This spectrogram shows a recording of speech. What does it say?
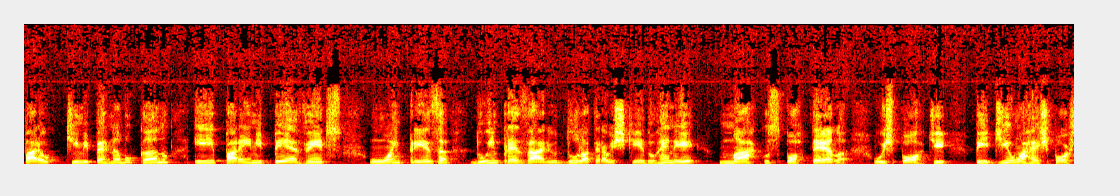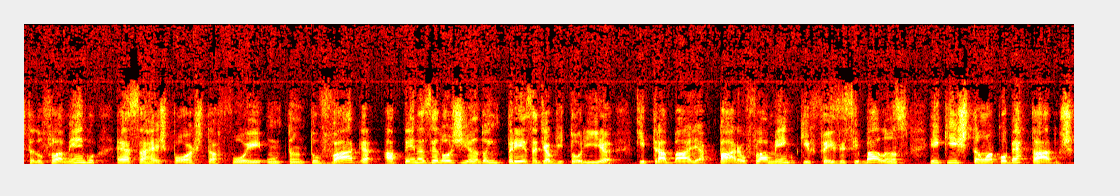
para o time pernambucano e para a MP Eventos uma empresa do empresário do lateral esquerdo René, Marcos Portela. O esporte pediu uma resposta do Flamengo. Essa resposta foi um tanto vaga, apenas elogiando a empresa de auditoria que trabalha para o Flamengo, que fez esse balanço e que estão acobertados.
